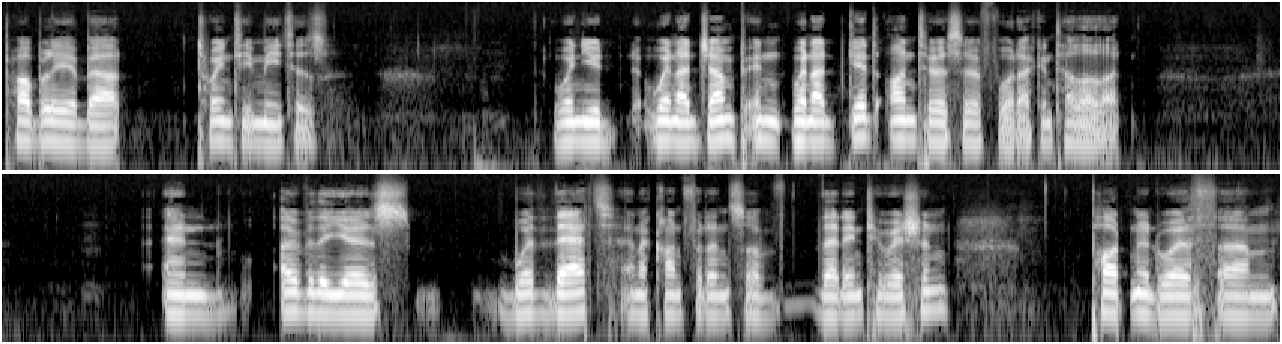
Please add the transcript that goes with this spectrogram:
probably about 20 meters. When you when I jump in when I get onto a surfboard, I can tell a lot. And over the years, with that and a confidence of that intuition, partnered with um,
